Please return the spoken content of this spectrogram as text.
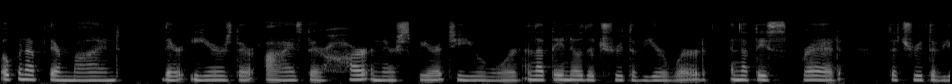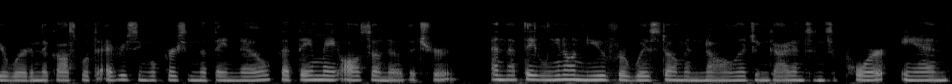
open up their mind, their ears, their eyes, their heart, and their spirit to you, Lord, and that they know the truth of your word, and that they spread the truth of your word and the gospel to every single person that they know, that they may also know the truth. And that they lean on you for wisdom and knowledge and guidance and support. And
